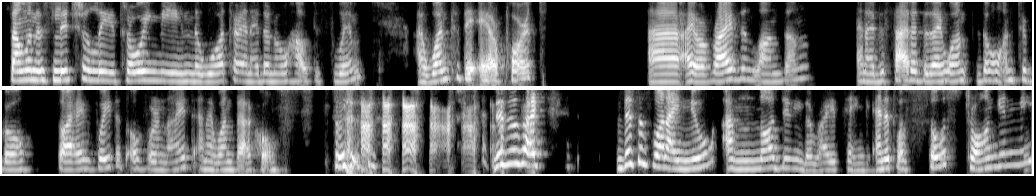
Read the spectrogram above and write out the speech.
someone is literally throwing me in the water and I don't know how to swim. I went to the airport. Uh, I arrived in London and I decided that I want don't want to go. So I waited overnight and I went back home. So this is this is like this is when I knew I'm not doing the right thing. And it was so strong in me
